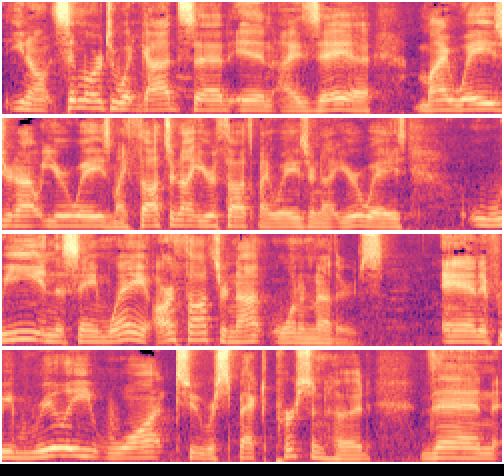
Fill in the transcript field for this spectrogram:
You know, similar to what God said in Isaiah, "My ways are not your ways, my thoughts are not your thoughts, my ways are not your ways." We, in the same way, our thoughts are not one another's. And if we really want to respect personhood, then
